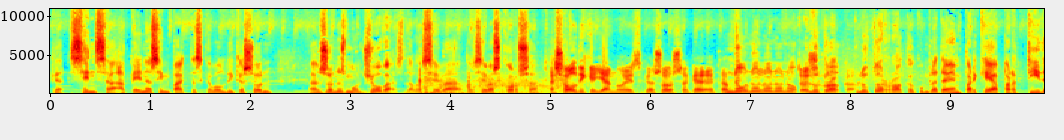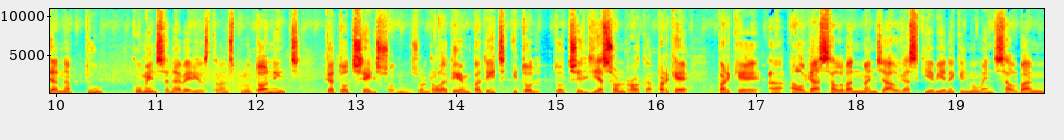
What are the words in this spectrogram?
que sense apenes impactes, que vol dir que són eh, zones molt joves de la seva, de la seva escorça. Això vol dir que ja no és gasós? Que, que No, no, no, no, no. Plutó, Plutó, roca. Plutó roca completament perquè a partir de Neptú comencen a haver-hi els transplutònids, que tots ells són, són relativament petits i tot, tots ells ja són roca. Per què? Perquè eh, el gas se'l van menjar, el gas que hi havia en aquell moment, se'l van,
